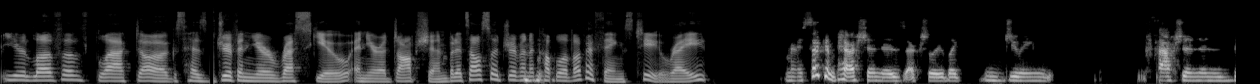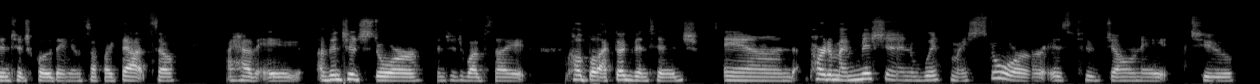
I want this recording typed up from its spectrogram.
Your love of black dogs has driven your rescue and your adoption, but it's also driven a mm-hmm. couple of other things too, right? My second passion is actually like doing fashion and vintage clothing and stuff like that. So I have a, a vintage store, vintage website called Black Dog Vintage. And part of my mission with my store is to donate to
